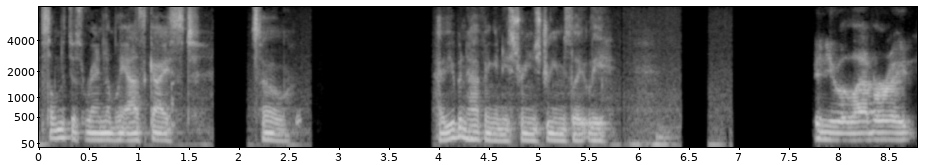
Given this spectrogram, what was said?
someone just randomly asks Geist, "So, have you been having any strange dreams lately?" Can you elaborate?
